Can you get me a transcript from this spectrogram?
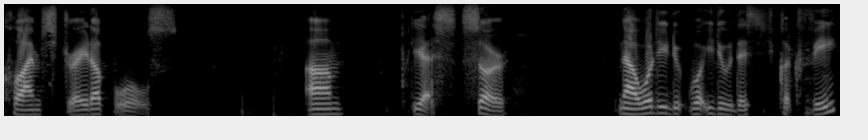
climb straight up walls. Um, yes. So now, what do you do? What you do with this? You click V,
